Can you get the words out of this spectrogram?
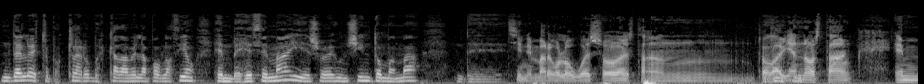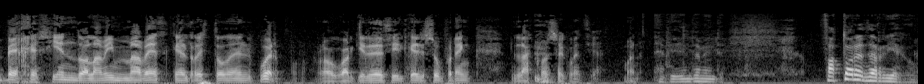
de, esto, pues claro, pues cada vez la población envejece más y eso es un síntoma más de... Sin embargo, los huesos están todavía no están envejeciendo a la misma vez que el resto del cuerpo lo cual quiere decir que sufren las consecuencias. Bueno. Evidentemente. Factores de riesgo.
